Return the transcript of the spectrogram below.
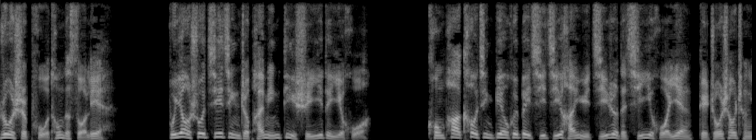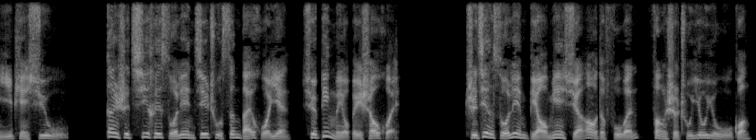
若是普通的锁链，不要说接近这排名第十一的异火，恐怕靠近便会被其极寒与极热的奇异火焰给灼烧成一片虚无。但是漆黑锁链接触森白火焰，却并没有被烧毁。只见锁链表面玄奥的符文放射出幽幽雾光，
